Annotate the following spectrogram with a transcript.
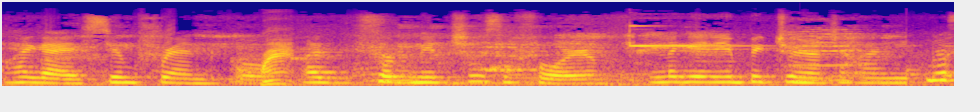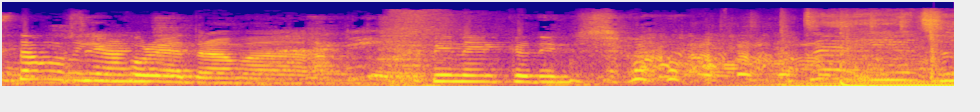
Okay guys, yung friend ko, nag-submit siya sa form. Nilagay niya yung picture na tsaka niya. Basta ko si Korea drama actor. Pinaint ko din siya. Dare you to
